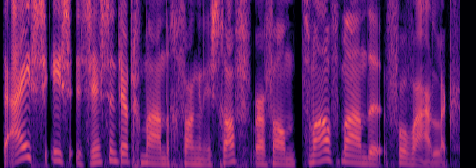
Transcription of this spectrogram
De eis is 36 maanden gevangenisstraf, waarvan 12 maanden voorwaardelijk.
